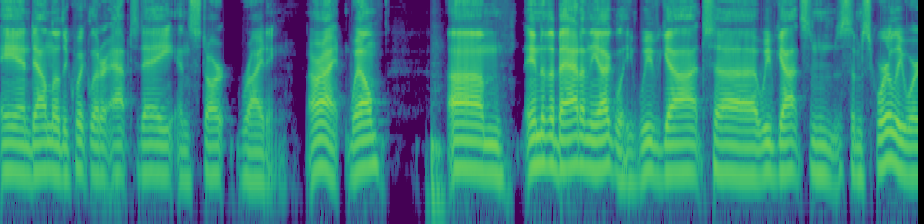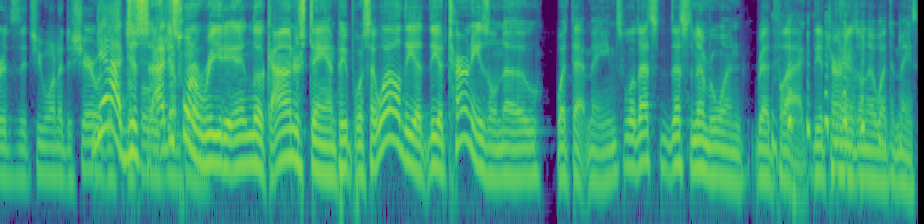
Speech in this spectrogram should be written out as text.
and download the Kwik Letter app today and start writing. All right, well, um into the bad and the ugly we've got uh we've got some some squirrely words that you wanted to share with Yeah, us I just I just want to read it and look. I understand people will say, "Well, the the attorneys will know what that means." Well, that's that's the number one red flag. The attorneys will know what that means.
